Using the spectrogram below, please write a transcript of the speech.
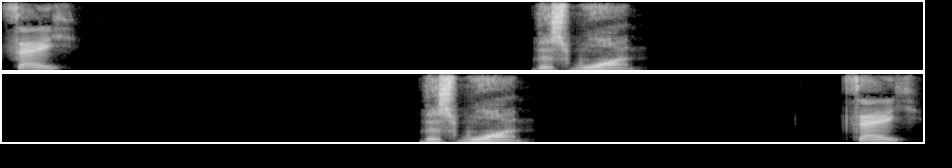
Цей. This one. This one. Цей.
